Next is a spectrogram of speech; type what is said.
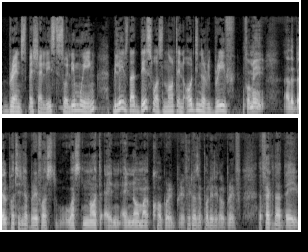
Brand specialist Solly Moeng believes that this was not an ordinary brief. For me, uh, the Bell Pottinger brief was was not a, a normal corporate brief. It was a political brief. The fact that they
